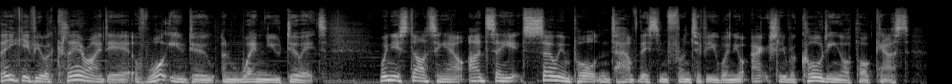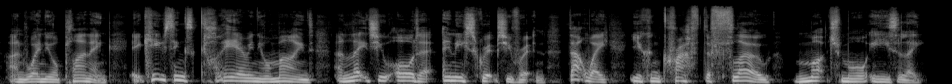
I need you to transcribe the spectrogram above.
They give you a clear idea of what you do and when you do it. When you're starting out, I'd say it's so important to have this in front of you when you're actually recording your podcast and when you're planning. It keeps things clear in your mind and lets you order any scripts you've written. That way, you can craft the flow much more easily.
